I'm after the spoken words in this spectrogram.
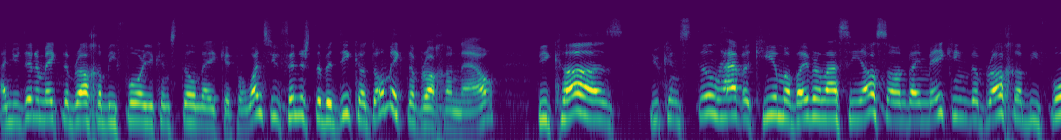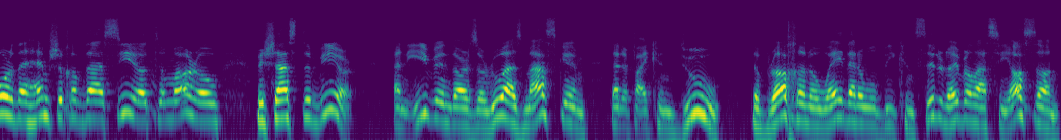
and you didn't make the bracha before, you can still make it. But once you finish the bedika, don't make the bracha now, because you can still have a kiyum of Iver Lasiyasan by making the bracha before the hemshech of the Asiya tomorrow, b'shas beer. And even there's a maskim that if I can do the bracha in a way that it will be considered Iver Lasiyasan,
